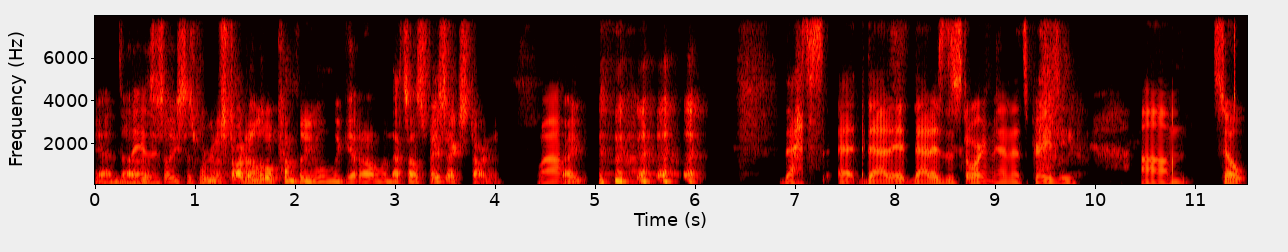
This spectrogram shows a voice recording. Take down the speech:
And uh, so he says, we're going to start a little company when we get home, and that's how SpaceX started. Wow. Right. that's eh, that that is the story, man. That's crazy. Um, so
